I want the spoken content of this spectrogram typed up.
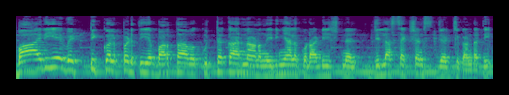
ഭാര്യയെ വെട്ടിക്കൊലപ്പെടുത്തിയ ഭർത്താവ് കുറ്റക്കാരനാണെന്ന് ഇരിങ്ങാലക്കുട അഡീഷണൽ ജില്ലാ സെക്ഷൻസ് ജഡ്ജ് കണ്ടെത്തി.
